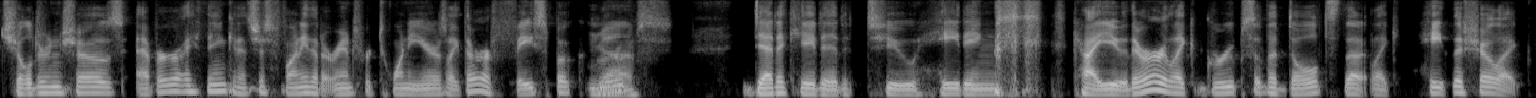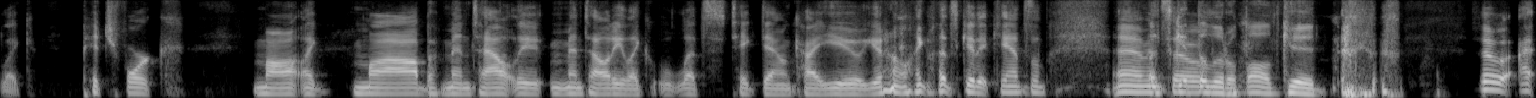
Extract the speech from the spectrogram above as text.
children's shows ever i think and it's just funny that it ran for 20 years like there are facebook Yeah. groups dedicated to hating caillou there are like groups of adults that like hate the show like like pitchfork mob like mob mentality mentality like let's take down caillou you know like let's get it canceled um Let's get the little bald kid. so I,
